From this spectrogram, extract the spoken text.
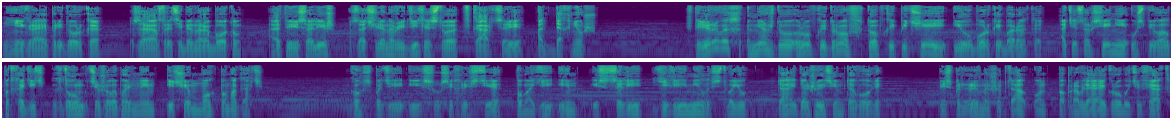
«Не играй, придурка, завтра тебе на работу, а пересолишь за членовредительство в карцере отдохнешь». В перерывах между рубкой дров, топкой печей и уборкой барака отец Арсений успевал подходить к двум тяжелобольным и чем мог помогать. «Господи Иисусе Христе, помоги им, исцели, яви милость Твою, дай дожить им до воли, Беспрерывно шептал он, поправляя грубый тюфяк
